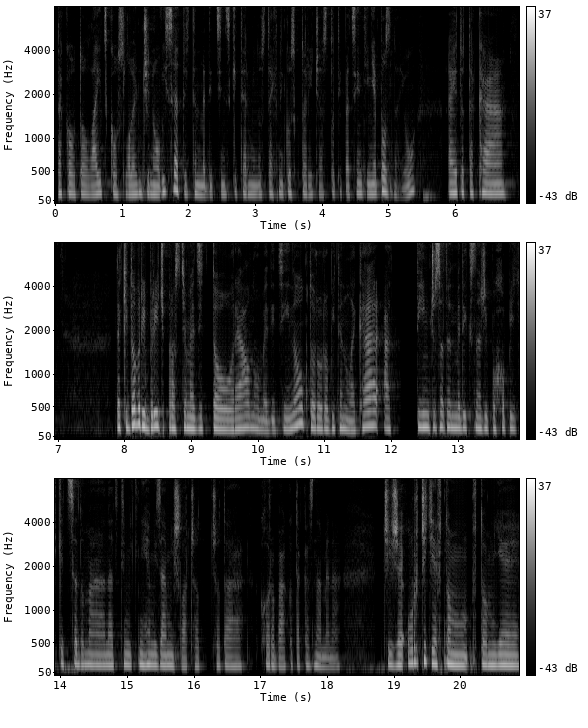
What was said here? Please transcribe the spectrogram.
takouto laickou slovenčinou vysvetliť ten medicínsky terminus technicus, ktorý často tí pacienti nepoznajú. A je to taká, taký dobrý bridge proste medzi tou reálnou medicínou, ktorú robí ten lekár a tým, čo sa ten medic snaží pochopiť, keď sa doma nad tými knihami zamýšľa, čo, čo tá choroba ako taká znamená. Čiže určite v tom, v tom je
